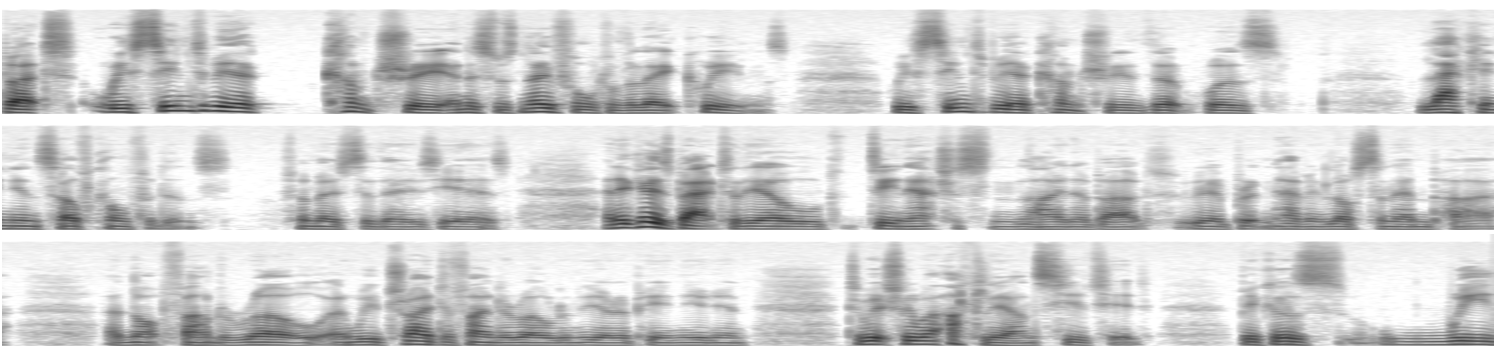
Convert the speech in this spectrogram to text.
But we seem to be a country, and this was no fault of the late Queen's, we seem to be a country that was lacking in self confidence for most of those years. And it goes back to the old Dean Acheson line about you know, Britain having lost an empire and not found a role. And we tried to find a role in the European Union to which we were utterly unsuited because we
